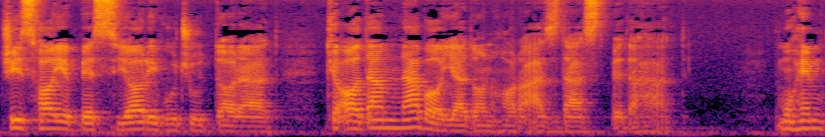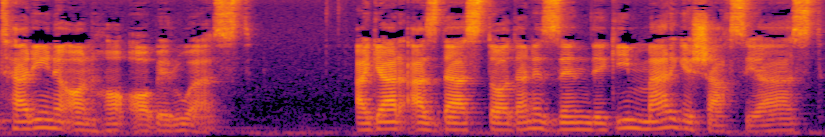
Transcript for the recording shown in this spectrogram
چیزهای بسیاری وجود دارد که آدم نباید آنها را از دست بدهد. مهمترین آنها آبرو است. اگر از دست دادن زندگی مرگ شخصی است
